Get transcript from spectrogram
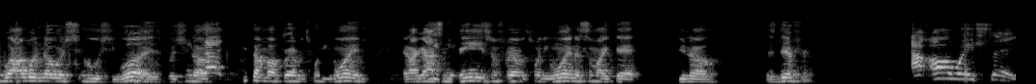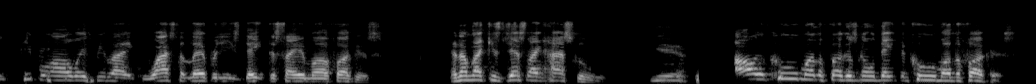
well, I wouldn't know who she, who she was, but you know, Exactly. you talking about Forever 21, and I got some things from Forever 21 or something like that. You know, it's different. I always say people always be like, why celebrities date the same motherfuckers? And I'm like, it's just like high school. Yeah. All the cool motherfuckers gonna date the cool motherfuckers.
